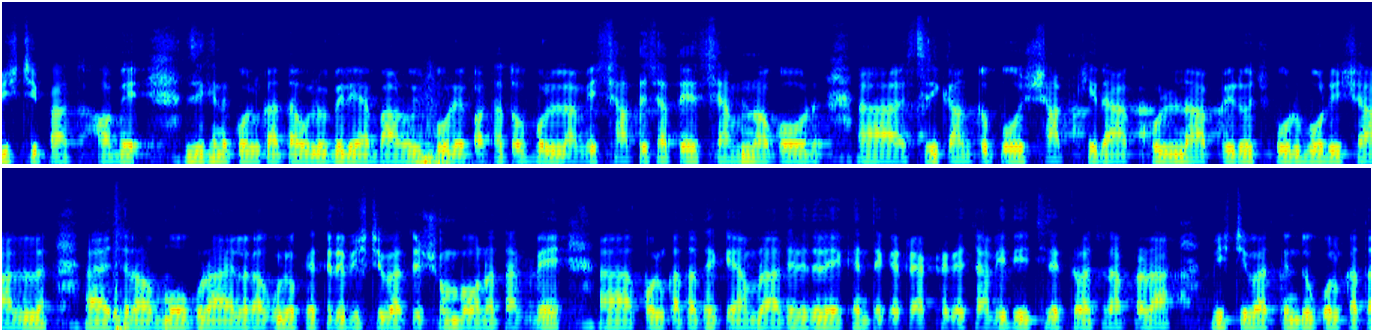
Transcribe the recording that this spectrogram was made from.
বৃষ্টিপাত হবে। যেখানে কলকাতা, উলুবেরিয়া বারুইপুরের কথা তো বললাম এর সাথে সাথে শ্যামনগর শ্রীকান্তপুর, সাতক্ষীরা, খুলনা, পিরোজপুর, বরিশাল এছাড়াও মোগরা এলাকাগুলো ক্ষেত্রে বৃষ্টিপাতের সম্ভাবনা থাকবে। কলকাতা থেকে আমরা ধীরে ধীরে এখান থেকে ট্র্যাকটাকে চালিয়ে দিচ্ছি দেখতে পাচ্ছেন আপনারা, বৃষ্টিপাত কিন্তু কলকাতা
